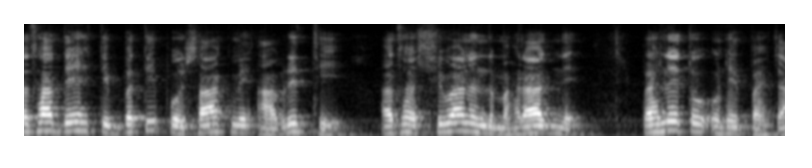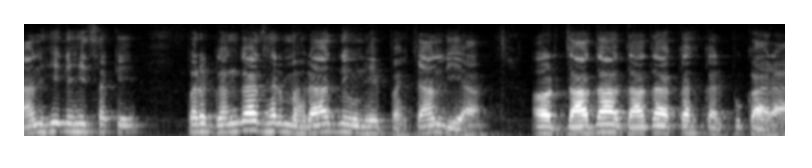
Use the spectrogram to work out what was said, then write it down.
तथा देह तिब्बती पोशाक में आवृत थी, अतः शिवानंद महाराज ने पहले तो उन्हें पहचान ही नहीं सके पर गंगाधर महाराज ने उन्हें पहचान लिया और दादा दादा कहकर पुकारा।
